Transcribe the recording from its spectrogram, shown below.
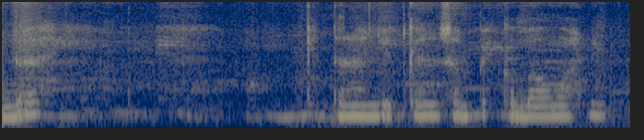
udah. Kita lanjutkan sampai ke bawah nih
